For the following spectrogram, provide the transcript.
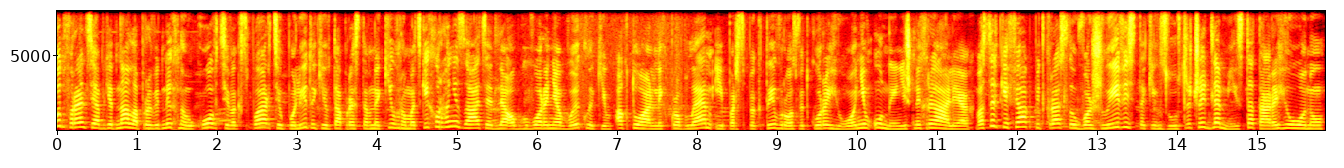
Конференція об'єднала провідних науковців, експертів, політиків та представників громадських організацій для обговорення викликів, актуальних проблем і перспектив розвитку регіонів у нинішніх реаліях. Василь Кефяк підкреслив важливість таких зустрічей для міста та регіону.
